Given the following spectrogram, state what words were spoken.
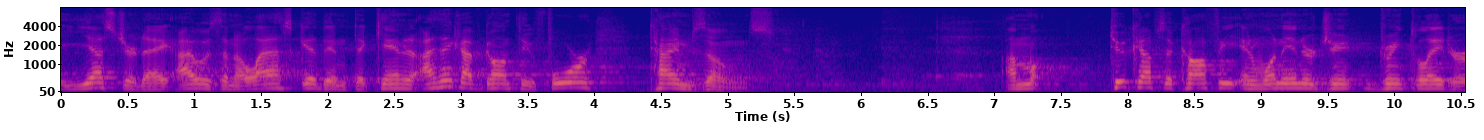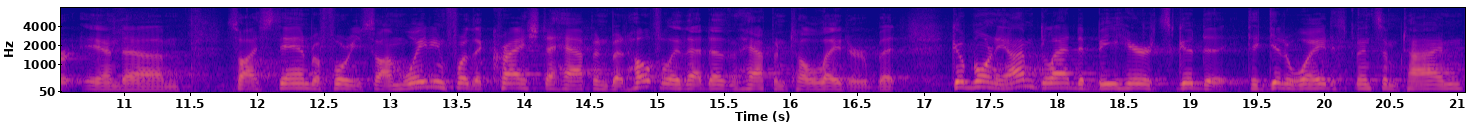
yesterday I was in Alaska, then to Canada. I think I've gone through four time zones. I'm two cups of coffee and one energy drink later, and um, so I stand before you. So I'm waiting for the crash to happen, but hopefully that doesn't happen till later. But good morning. I'm glad to be here. It's good to, to get away, to spend some time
